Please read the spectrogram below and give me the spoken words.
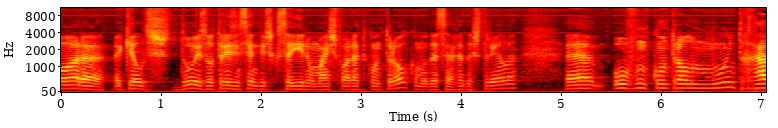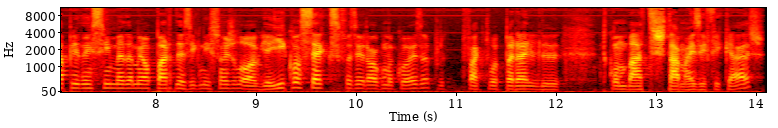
fora aqueles dois ou três incêndios que saíram mais fora de controle, como o da Serra da Estrela, uh, houve um controle muito rápido em cima da maior parte das ignições logo. E aí consegue-se fazer alguma coisa, porque de facto o aparelho de, de, combate está mais eficaz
